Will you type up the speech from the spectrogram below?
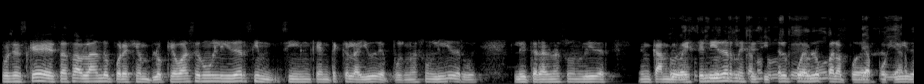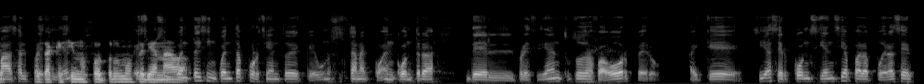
Pues es que estás hablando, por ejemplo, que va a ser un líder sin, sin gente que lo ayude. Pues no es un líder, güey. Literal no es un líder. En cambio, ese líder necesita el pueblo para de poder apoyar más al O sea que presidente. nosotros no Es sería nada. 50 y 50% de que unos están en contra del presidente, otros a favor, pero hay que, sí, hacer conciencia para poder hacer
